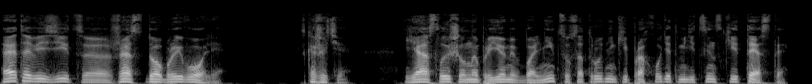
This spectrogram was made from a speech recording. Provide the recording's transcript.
Это визит э, жест доброй воли. Скажите, я слышал, на приеме в больницу сотрудники проходят медицинские тесты.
